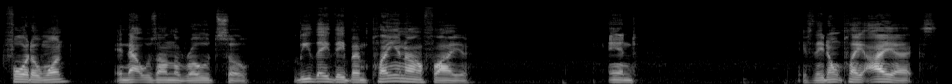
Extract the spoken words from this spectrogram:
4 to 1, and that was on the road. So Lille, they've been playing on fire. And if they don't play Ajax,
